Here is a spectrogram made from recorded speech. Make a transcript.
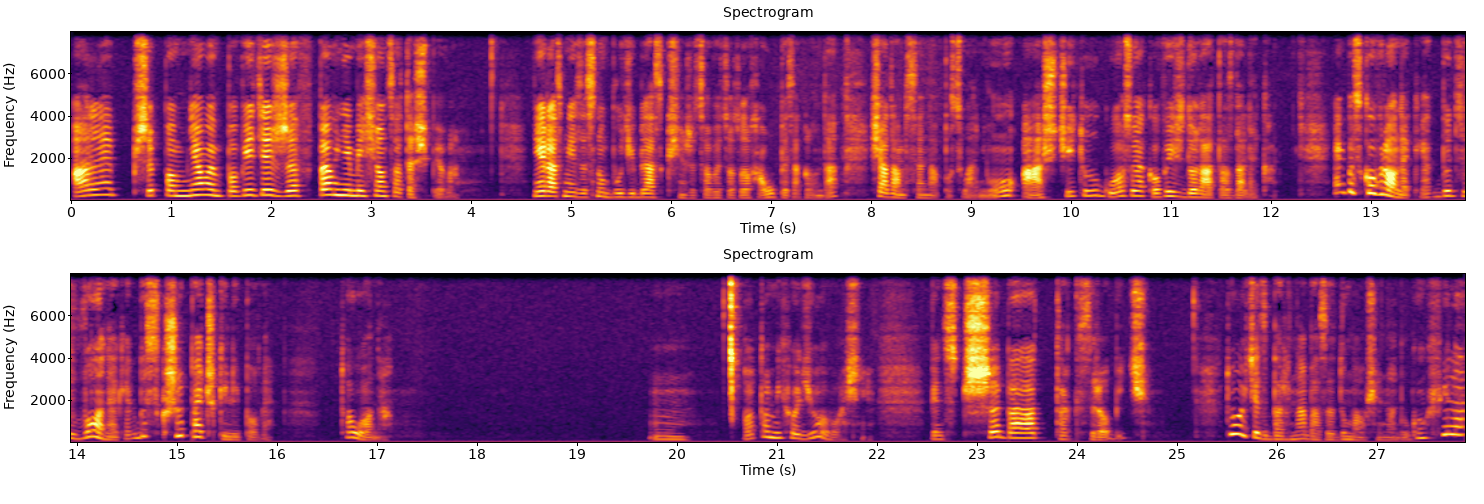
ale przypomniałem powiedzieć, że w pełni miesiąca też śpiewa. Nieraz mnie ze snu budzi blask księżycowy, co to do chałupy zagląda. Siadam se na posłaniu, aż ci tu głosu jako wyjść do lata z daleka. Jakby skowronek, jakby dzwonek, jakby skrzypeczki lipowe. To łona. Mm, o to mi chodziło właśnie. Więc trzeba tak zrobić. Tu ojciec Barnaba zadumał się na długą chwilę,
